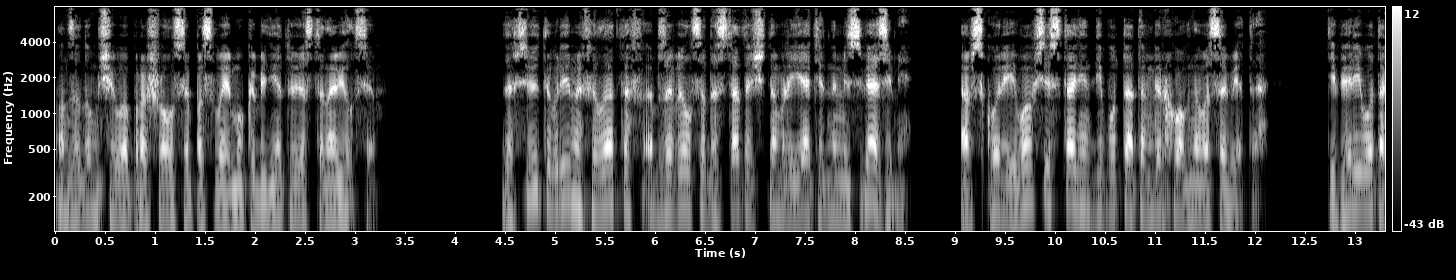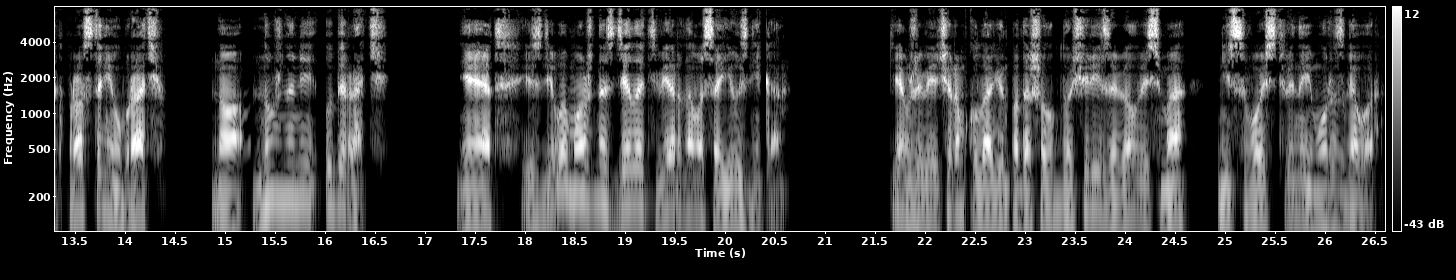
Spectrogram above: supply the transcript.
Он задумчиво прошелся по своему кабинету и остановился. За все это время Филатов обзавелся достаточно влиятельными связями, а вскоре и вовсе станет депутатом Верховного Совета. Теперь его так просто не убрать. Но нужно ли убирать? Нет, из него можно сделать верного союзника. Тем же вечером Кулагин подошел к дочери и завел весьма несвойственный ему разговор.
